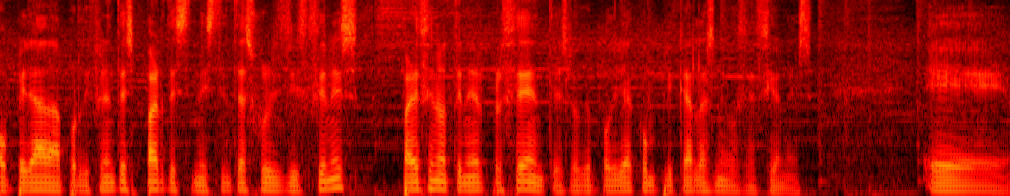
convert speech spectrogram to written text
operada por diferentes partes en distintas jurisdicciones parece no tener precedentes, lo que podría complicar las negociaciones. Eh,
